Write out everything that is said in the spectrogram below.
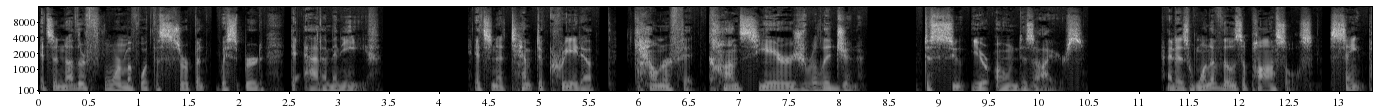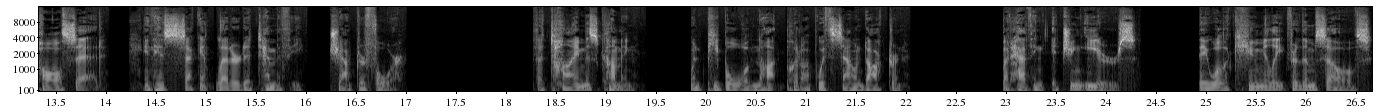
it's another form of what the serpent whispered to Adam and Eve. It's an attempt to create a counterfeit, concierge religion to suit your own desires. And as one of those apostles, St. Paul said in his second letter to Timothy, chapter 4, the time is coming when people will not put up with sound doctrine, but having itching ears, they will accumulate for themselves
